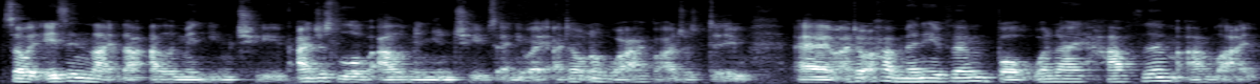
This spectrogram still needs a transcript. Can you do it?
So it is in like that aluminium tube. I just love aluminium tubes anyway. I don't know why, but I just do. Um, I don't have many of them, but when I have them, I'm like,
